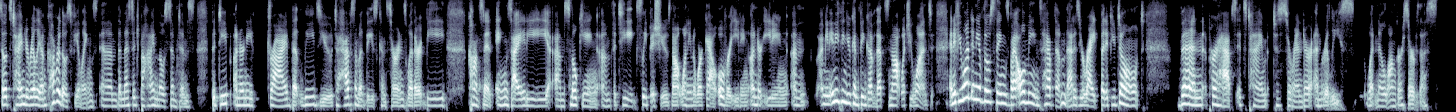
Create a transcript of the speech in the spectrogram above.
so it's time to really uncover those feelings and the message behind those symptoms, the deep underneath drive that leads you to have some of these concerns, whether it be constant anxiety, um, smoking, um, fatigue, sleep issues, not wanting to work out, overeating, undereating. Um, I mean, anything you can think of that's not what you want. And if you want any of those things, by all means, have them. That is your right. But if you don't, then perhaps it's time to surrender and release what no longer serves us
